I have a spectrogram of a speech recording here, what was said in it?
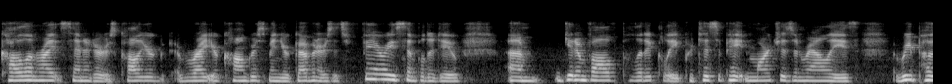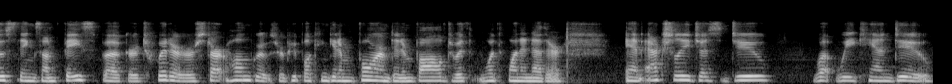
Call and write senators, call your write your congressmen, your governors. It's very simple to do. Um, get involved politically, participate in marches and rallies, repost things on Facebook or Twitter, or start home groups where people can get informed and involved with with one another, and actually just do what we can do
